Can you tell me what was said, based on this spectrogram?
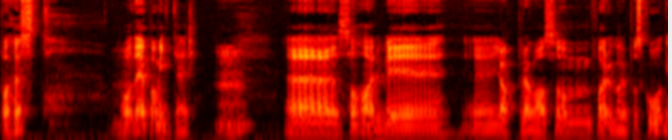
på høst, og det er på vinter. Mm. Så har vi jaktprøver som foregår på skog.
